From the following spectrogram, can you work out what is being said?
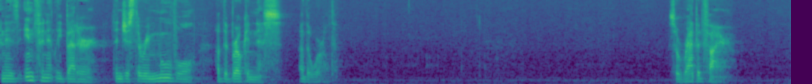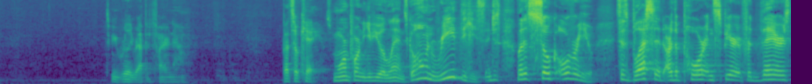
and it is infinitely better than just the removal of the brokenness of the world. So, rapid fire. It's going to be really rapid fire now. That's okay. It's more important to give you a lens. Go home and read these and just let it soak over you. It says, Blessed are the poor in spirit, for theirs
